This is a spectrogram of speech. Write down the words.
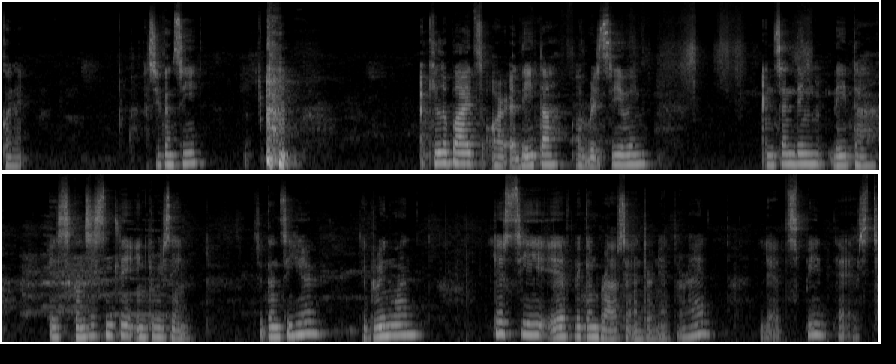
connect. As you can see a kilobytes or a data of receiving and sending data is consistently increasing. As you can see here the green one let's see if we can browse the internet all right let's speed test.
